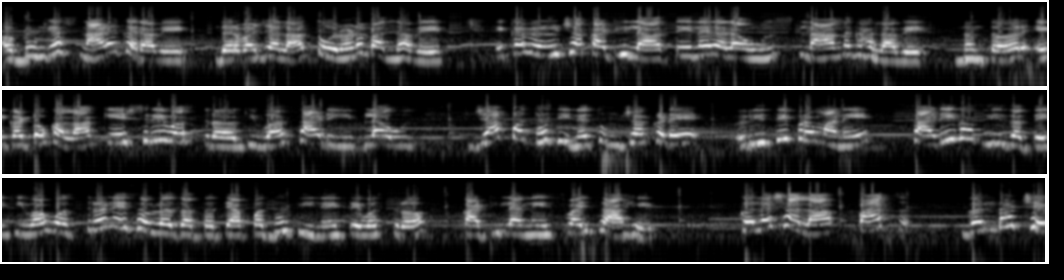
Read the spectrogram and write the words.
अभ्यंग स्नान करावे. दरवाजाला तोरण बांधावे. एका वेळूच्या काठीला तेल लावून स्नान घालावे. नंतर एका टोकाला केशरी वस्त्र किंवा साडी ब्लाऊज ज्या पद्धतीने तुमच्याकडे रीतीप्रमाणे साडी घातली जाते किंवा वस्त्र नेसवलं जातं त्या पद्धतीने ते वस्त्र काठीला नेसवायचं आहे. कलशाला पाच गंधाचे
